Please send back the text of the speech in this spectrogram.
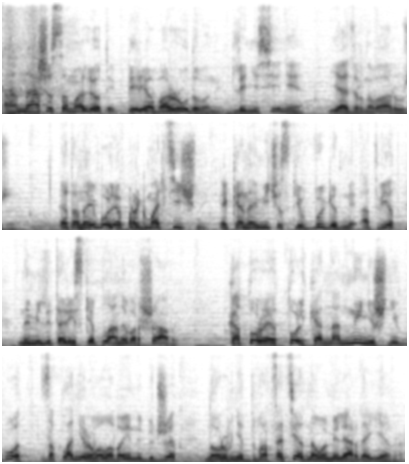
А наши самолеты переоборудованы для несения ядерного оружия. Это наиболее прагматичный, экономически выгодный ответ на милитаристские планы Варшавы, которая только на нынешний год запланировала военный бюджет на уровне 21 миллиарда евро.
